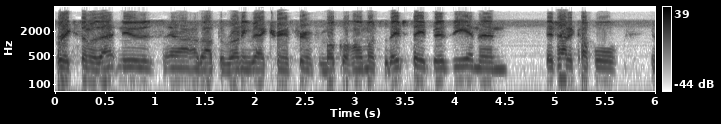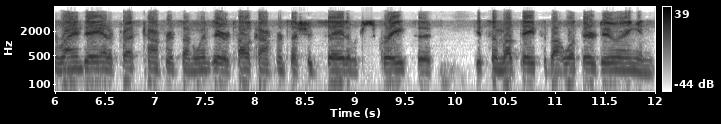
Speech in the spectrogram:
break some of that news uh, about the running back transferring from Oklahoma. So they've stayed busy, and then they've had a couple. You know, Ryan Day had a press conference on Wednesday or teleconference, I should say, that was great to get some updates about what they're doing. And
